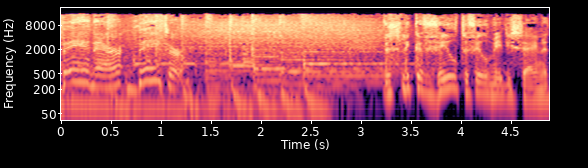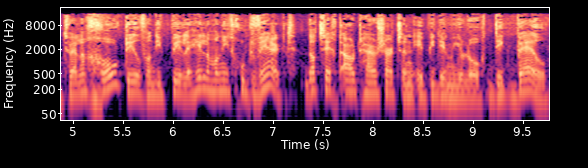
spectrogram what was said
BNR Beter. We slikken veel te veel medicijnen, terwijl een groot deel van die pillen helemaal niet goed werkt. Dat zegt oud-huisarts en epidemioloog Dick Bijl,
